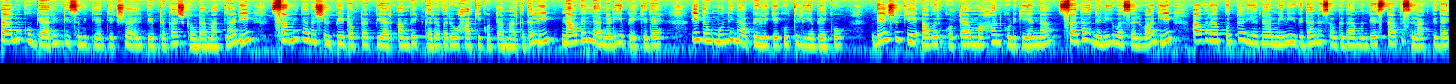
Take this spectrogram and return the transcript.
ತಾಲೂಕು ಗ್ಯಾರಂಟಿ ಸಮಿತಿ ಅಧ್ಯಕ್ಷ ಎಲ್ಪಿ ಪ್ರಕಾಶ್ ಗೌಡ ಮಾತನಾಡಿ, ಸಂವಿಧಾನ ಶಿಲ್ಪಿ ಡಾಕ್ಟರ್ ಬಿಆರ್ ಅಂಬೇಡ್ಕರ್ ಅವರು ಹಾಕಿಕೊಟ್ಟ ಮಾರ್ಗದಲ್ಲಿ ನಾವೆಲ್ಲ ನಡೆಯಬೇಕಿದೆ. ಇದು ಮುಂದಿನ ಪೀಳಿಗೆಗೂ ತಿಳಿಯಬೇಕು. ದೇಶಕ್ಕೆ ಅವರು ಕೊಟ್ಟ ಮಹಾನ್ ಕೊಡುಗೆಯನ್ನ ಸದಾ ನೆನೆಯುವ ಸಲುವಾಗಿ ಅವರ ಪುತ್ಥಳಿಯನ್ನ ಮಿನಿ ವಿಧಾನಸೌಧದ ಮುಂದೆ ಸ್ಥಾಪಿಸಲಾಗ್ತಿದೆ.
